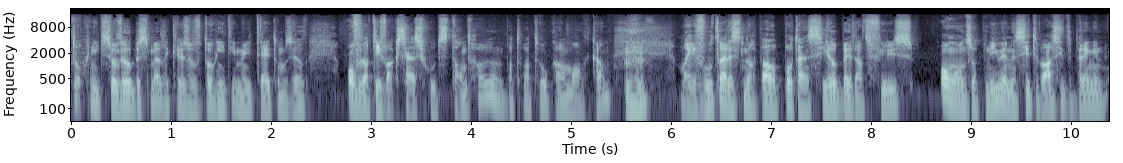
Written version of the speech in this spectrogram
toch niet zoveel besmettelijker is of toch niet immuniteit omzeilt. Of dat die vaccins goed stand houden, wat, wat ook allemaal kan. Mhm. Maar je voelt daar is nog wel potentieel bij dat virus om ons opnieuw in een situatie te brengen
